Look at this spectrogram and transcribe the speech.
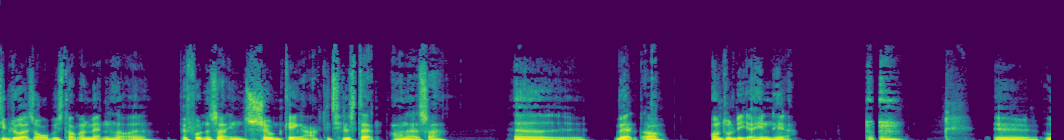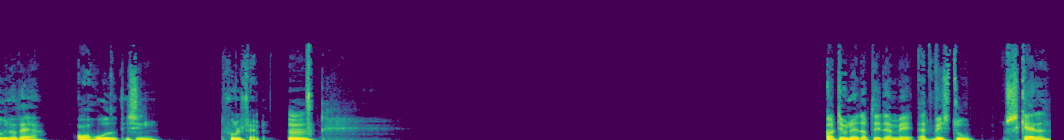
de blev altså overbevist om, at manden havde øh, befundet sig i en søvngængeragtig tilstand, og han altså havde øh, valgt at ondulere hende her, øh, uden at være overhovedet ved sin fuld fem. Mm. Og det er jo netop det der med, at hvis du skal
